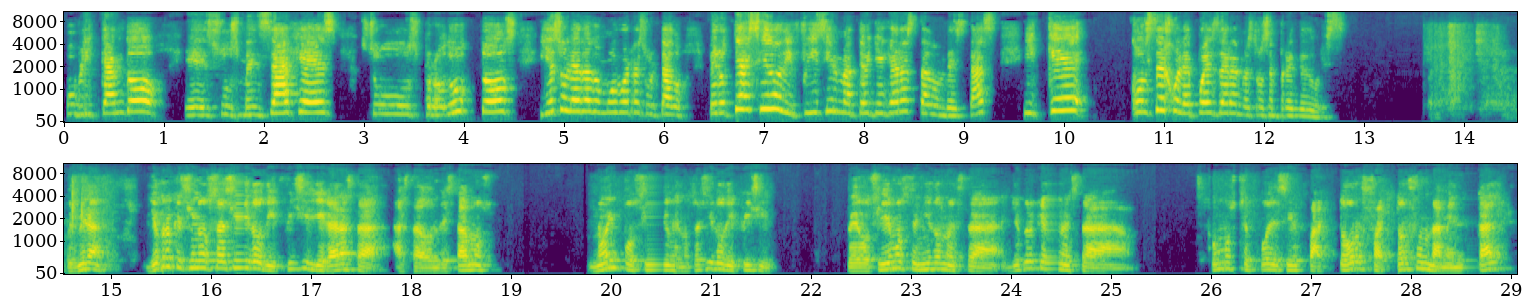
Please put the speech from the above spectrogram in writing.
publicando eh, sus mensajes, sus productos y eso le ha dado muy buen resultado. Pero te ha sido difícil, Mateo, llegar hasta donde estás y qué consejo le puedes dar a nuestros emprendedores. Pues mira, yo creo que sí nos ha sido difícil llegar hasta, hasta donde estamos. No imposible, nos ha sido difícil, pero sí hemos tenido nuestra, yo creo que nuestra, ¿cómo se puede decir? Factor, factor fundamental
